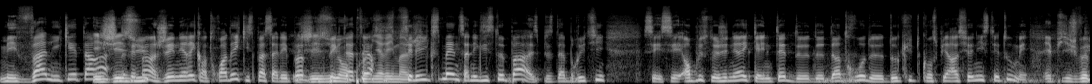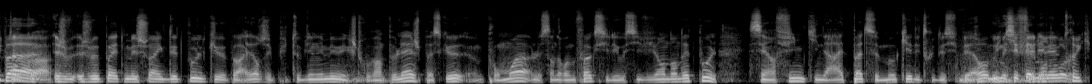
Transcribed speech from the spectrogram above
Mais va niquer ta et Jésus- pas un générique en 3D qui se passe à l'époque Jésus en première image. C'est les X-Men, ça n'existe pas, espèce d'abruti. C'est c'est- en plus le générique a une tête de- de- d'intro de, docu de conspirationniste et tout, mais Et puis je veux Putain, pas, je veux, je veux pas être méchant avec Deadpool que par ailleurs j'ai plutôt bien aimé mais que je trouve un peu lège parce que pour moi le syndrome Fox il est aussi vivant dans Deadpool. C'est un film qui n'arrête pas de se moquer des trucs de super-héros mais, mais qui c'est fait les mêmes drôle. trucs.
